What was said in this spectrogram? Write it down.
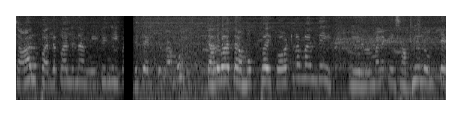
సార్ పల్లె పల్లెన మీటింగులు పెట్టుకు వెళ్తున్నాము. తర్వాత ముప్పై కోట్ల మంది మనకి సభ్యులు ఉంటే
